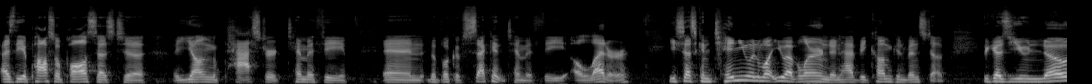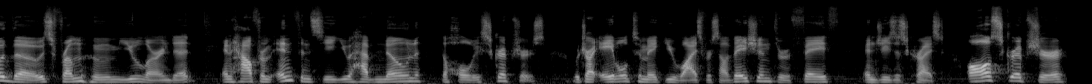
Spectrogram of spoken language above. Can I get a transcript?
As the Apostle Paul says to a young pastor, Timothy, in the book of Second Timothy, a letter, he says, Continue in what you have learned and have become convinced of, because you know those from whom you learned it, and how from infancy you have known the Holy Scriptures, which are able to make you wise for salvation through faith in Jesus Christ. All Scripture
